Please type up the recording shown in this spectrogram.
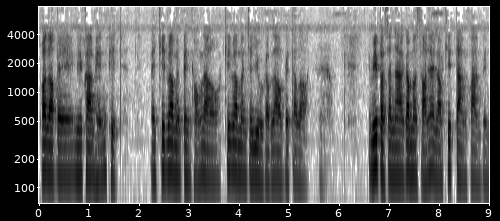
เพราะเราไปมีความเห็นผิด ไปคิดว่ามันเป็นของเรา คิดว่ามันจะอยู่กับเราไปตลอดวิปัสสนาก็มาสอนให้เราคิดตามความเป็น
